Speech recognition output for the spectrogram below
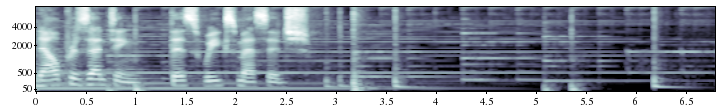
Now presenting this week's message.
